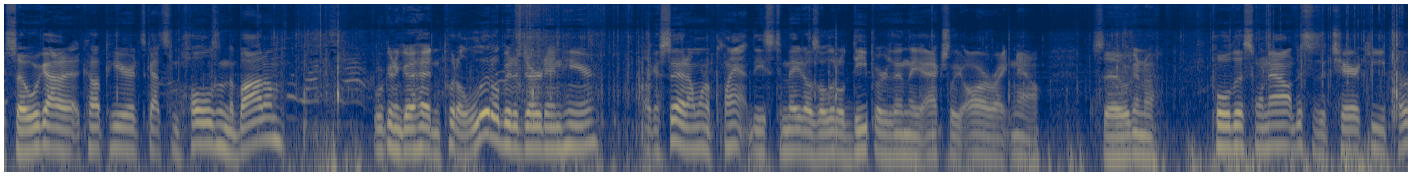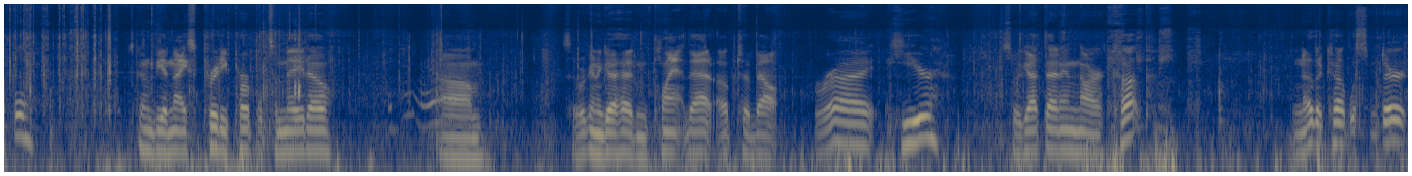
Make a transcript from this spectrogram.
So we got a cup here. It's got some holes in the bottom. We're gonna go ahead and put a little bit of dirt in here. Like I said, I want to plant these tomatoes a little deeper than they actually are right now. So we're gonna pull this one out. This is a Cherokee purple. It's gonna be a nice pretty purple tomato. Um, so we're gonna go ahead and plant that up to about right here. So we got that in our cup. Another cup with some dirt.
